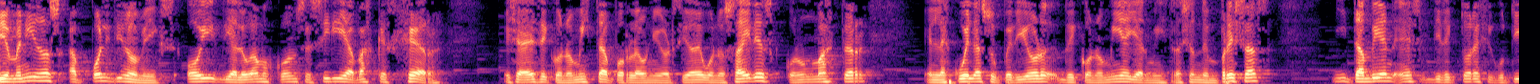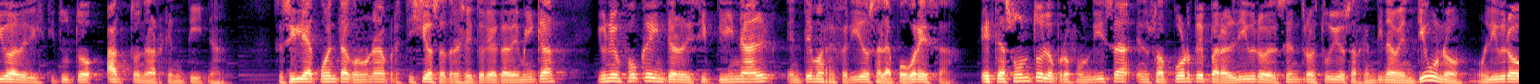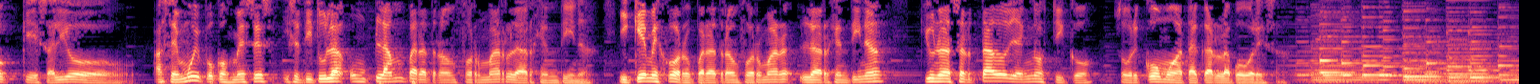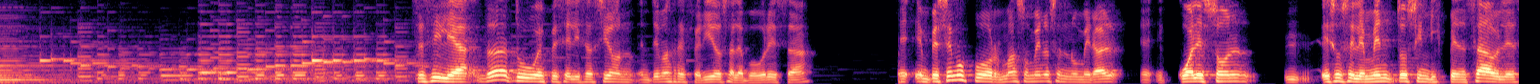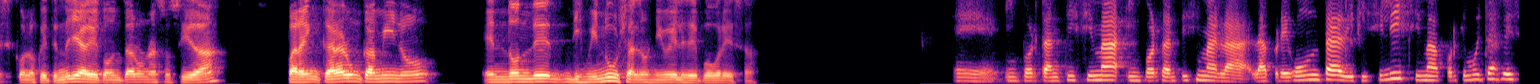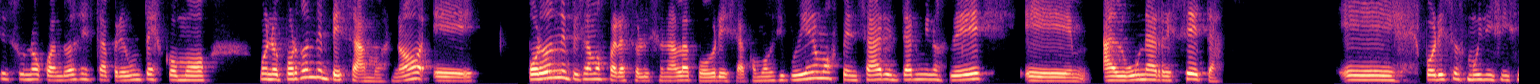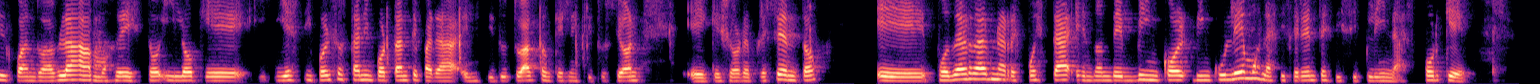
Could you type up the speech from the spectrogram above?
Bienvenidos a Politinomics. Hoy dialogamos con Cecilia Vázquez Ger. Ella es economista por la Universidad de Buenos Aires con un máster en la Escuela Superior de Economía y Administración de Empresas y también es directora ejecutiva del Instituto Acton Argentina. Cecilia cuenta con una prestigiosa trayectoria académica y un enfoque interdisciplinar en temas referidos a la pobreza. Este asunto lo profundiza en su aporte para el libro del Centro de Estudios Argentina 21, un libro que salió hace muy pocos meses y se titula Un plan para transformar la Argentina. ¿Y qué mejor para transformar la Argentina que un acertado diagnóstico sobre cómo atacar la pobreza? Cecilia, dada tu especialización en temas referidos a la pobreza, empecemos por más o menos enumerar eh, cuáles son esos elementos indispensables con los que tendría que contar una sociedad para encarar un camino en donde disminuyan los niveles de pobreza. Eh, importantísima, importantísima la, pregunta, dificilísima, porque muchas veces uno cuando hace esta pregunta es como, bueno, ¿por dónde empezamos? No? ¿Por dónde empezamos para solucionar la pobreza? Como si pudiéramos pensar en términos de eh, alguna receta. Eh, por eso es muy difícil cuando hablamos de esto y, lo que, y, por eso es tan importante para el Instituto Acton, que es la institución eh, que yo represento, poder dar una respuesta en donde vinculemos las diferentes disciplinas. ¿Por qué?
